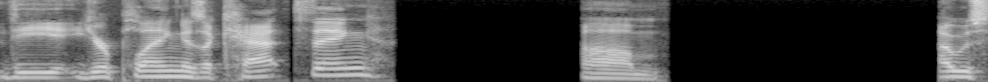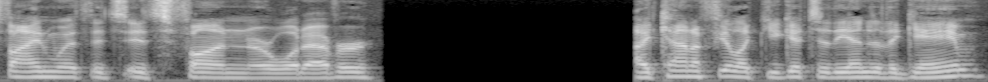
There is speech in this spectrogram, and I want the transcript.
the you're playing as a cat thing. Um, I was fine with it's it's fun or whatever. I kind of feel like you get to the end of the game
